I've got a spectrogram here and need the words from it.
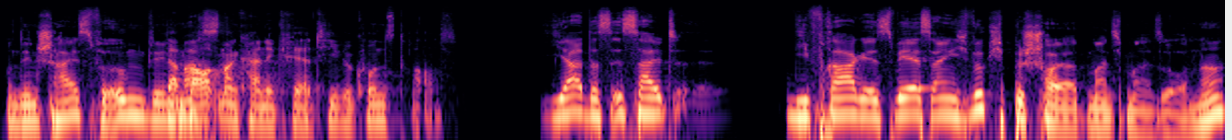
und den Scheiß für irgendwen da machst. baut man keine kreative Kunst raus. ja, das ist halt, die Frage ist, wer ist eigentlich wirklich bescheuert manchmal so, ne?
